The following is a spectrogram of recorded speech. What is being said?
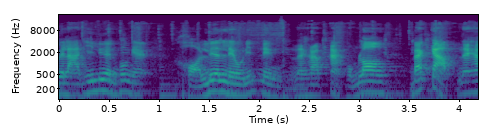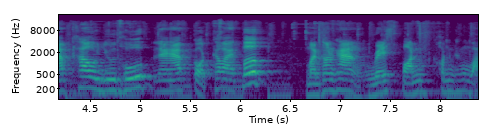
เวลาที่เลื่อนพวกเนี้ยขอเลื่อนเร็วนิดนึงนะครับอะผมลองแบ็กกลับนะครับเข้า YouTube นะครับกดเข้าไปปุ๊บมันค่อนข้าง response ค่อนข้างไว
